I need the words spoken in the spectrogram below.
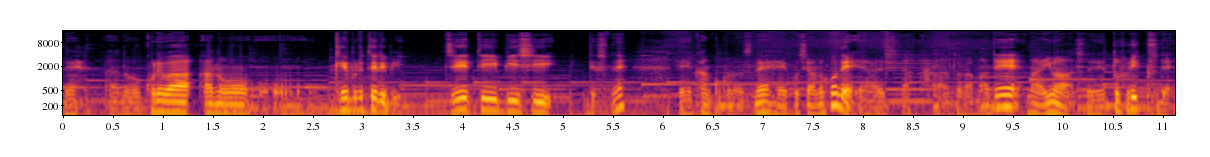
ね、あのこれはあのケーブルテレビ JTBC ですね、えー、韓国のですね、え、こちらの方でやられてたドラマで、まあ、今はですねネットフリックスで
